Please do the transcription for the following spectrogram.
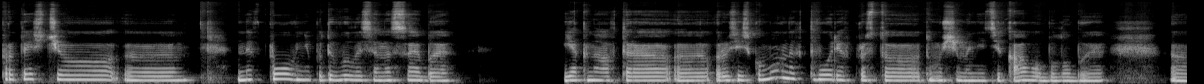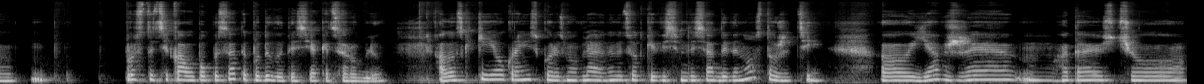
про те, що е, не вповні подивилася на себе як на автора е, російськомовних творів, просто тому що мені цікаво було би. е, Просто цікаво пописати, подивитись, як я це роблю. Але оскільки я українською розмовляю ну, відсотків 80-90 в житті, я вже гадаю, що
